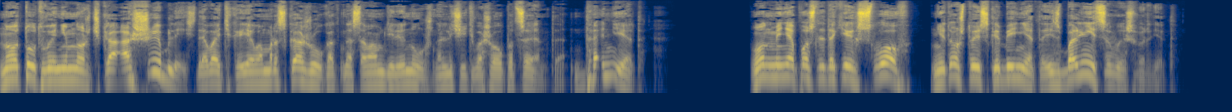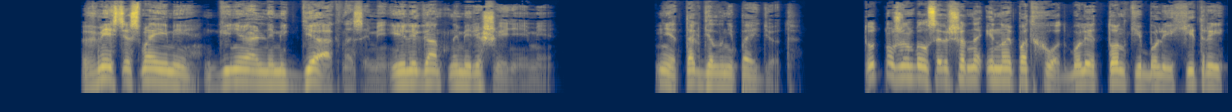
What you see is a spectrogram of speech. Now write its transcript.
но тут вы немножечко ошиблись, давайте-ка я вам расскажу, как на самом деле нужно лечить вашего пациента. Да нет. Он меня после таких слов не то что из кабинета, из больницы вышвырнет вместе с моими гениальными диагнозами и элегантными решениями. Нет, так дело не пойдет. Тут нужен был совершенно иной подход, более тонкий, более хитрый.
